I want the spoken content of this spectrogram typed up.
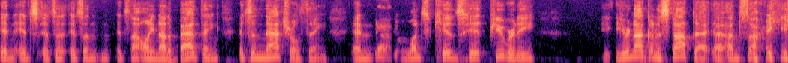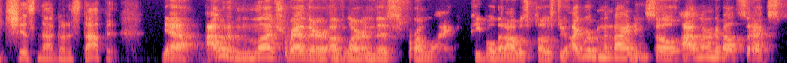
And it's it's a it's a it's not only not a bad thing it's a natural thing. And yeah. once kids hit puberty you're not going to mm-hmm. stop that. I, am sorry you're just not going to stop it. Yeah i would have much rather have learned this from like people that i was close to i grew up in the 90s so i learned about sex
